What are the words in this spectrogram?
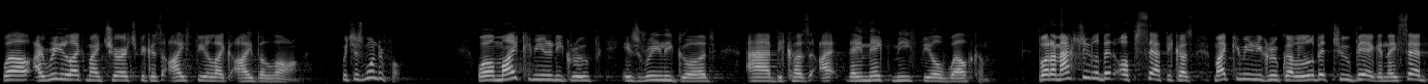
Well, I really like my church because I feel like I belong, which is wonderful. Well, my community group is really good uh, because I, they make me feel welcome. But I'm actually a little bit upset because my community group got a little bit too big and they said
